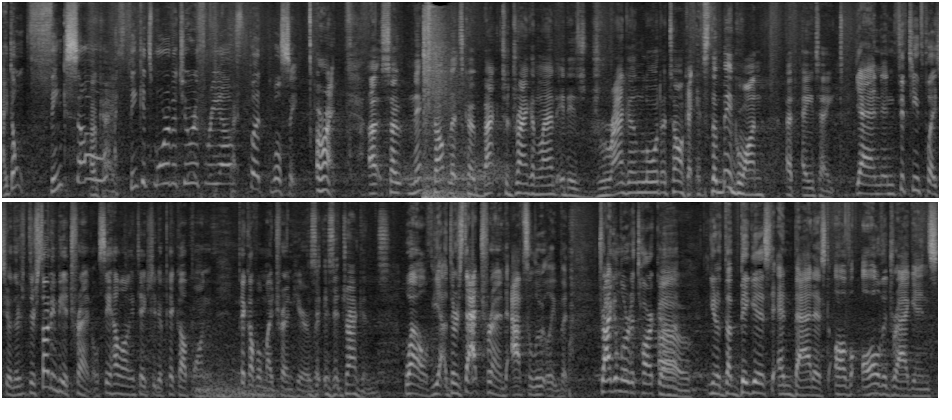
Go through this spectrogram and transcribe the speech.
I don't think so. Okay. I think it's more of a two or three of, but we'll see. All right. Uh, so next up, let's go back to Dragonland. It is Dragon Lord Atarka. It's the big one at 8-8. Yeah, and in 15th place here, there's, there's starting to be a trend. We'll see how long it takes you to pick up on pick up on my trend here. Is But, it, is it dragons? well, yeah, there's that trend, absolutely. But Dragon Lord Atarka, Oh. you know, the biggest and baddest of all the dragons.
